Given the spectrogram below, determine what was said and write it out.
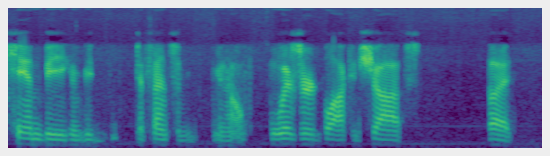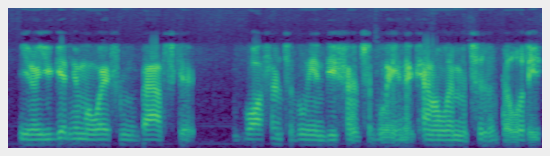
can be. He can be defensive, you know, wizard blocking shots. But, you know, you get him away from the basket offensively and defensively, and it kind of limits his ability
